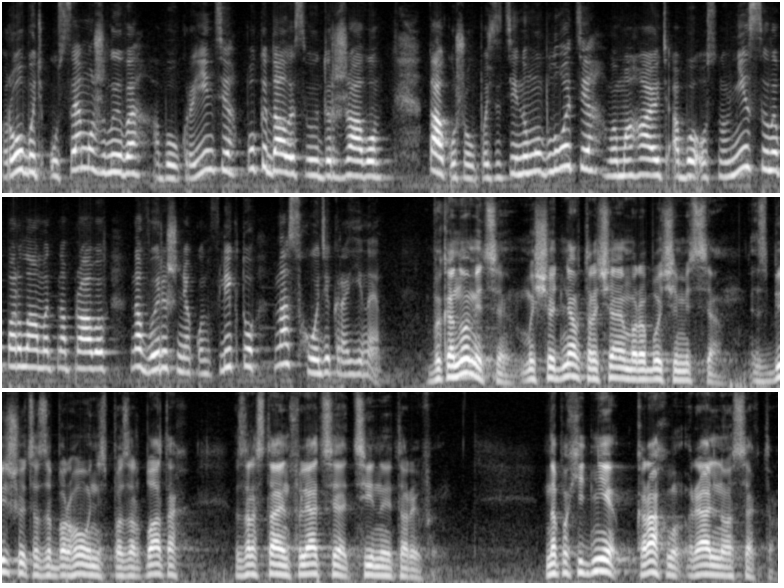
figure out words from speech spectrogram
робить усе можливе, аби українці покидали свою державу. Також у опозиційному блоці вимагають, аби основні сили парламент направив на вирішення конфлікту на сході країни. В економіці ми щодня втрачаємо робочі місця, збільшується заборгованість по зарплатах, зростає інфляція, ціни і тарифи. На похідні краху реального сектора.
